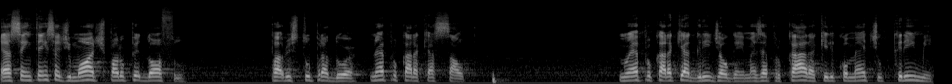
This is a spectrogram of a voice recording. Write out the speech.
É a sentença de morte para o pedófilo, para o estuprador, não é para o cara que assalta, não é para o cara que agride alguém, mas é para o cara que ele comete o crime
